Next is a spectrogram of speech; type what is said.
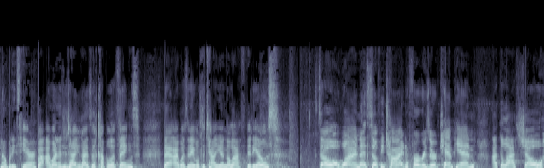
Nobody's here. But I wanted to tell you guys a couple of things that I wasn't able to tell you in the last videos. So one, Sophie tied for reserve champion at the last show.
